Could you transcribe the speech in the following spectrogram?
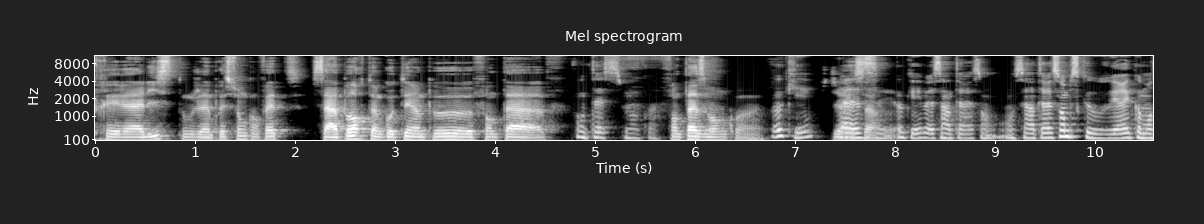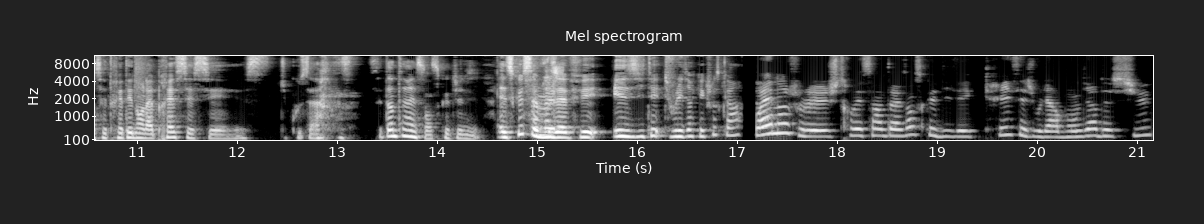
très réaliste, donc j'ai l'impression qu'en fait, ça apporte un côté un peu fanta Fantasme, quoi. Fantasme, quoi. Ok. Bah, c'est, ok, bah, c'est intéressant. C'est intéressant parce que vous verrez comment c'est traité dans la presse et c'est, du coup, ça, c'est intéressant ce que tu dis. Est-ce que ça ah, vous a fait hésiter? Tu voulais dire quelque chose, Clara? Ouais, non, je, je, trouvais ça intéressant ce que disait Chris et je voulais rebondir dessus.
